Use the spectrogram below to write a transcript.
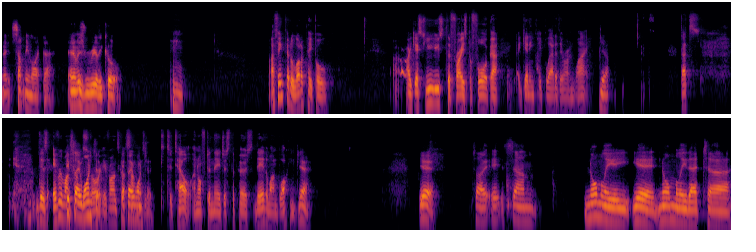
It's something like that. And it was really cool. Mm. I think that a lot of people, I guess you used the phrase before about getting people out of their own way. Yeah. That's there's everyone's if they want story. to. Everyone's got if they want to, to. to tell, and often they're just the person. They're the one blocking. It. Yeah. Yeah. So it's um normally yeah normally that uh,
